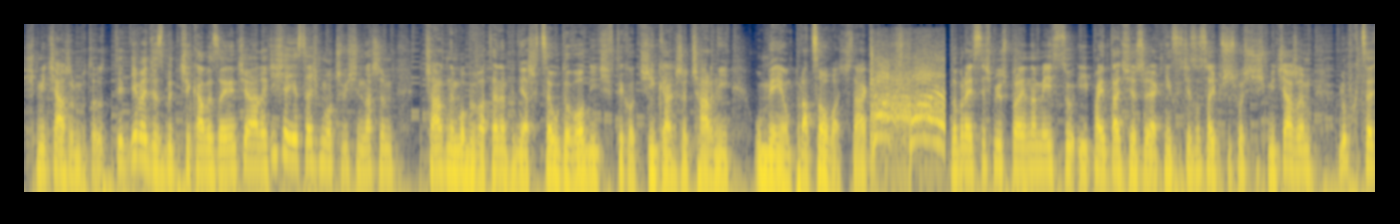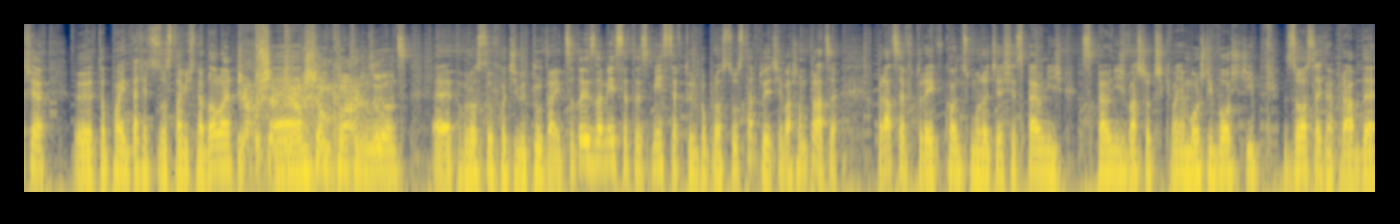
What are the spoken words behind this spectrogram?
śmieciarzem, bo to nie będzie zbyt ciekawe zajęcie, ale dzisiaj jesteśmy oczywiście naszym czarnym obywatelem, ponieważ chcę udowodnić w tych odcinkach, że czarni umieją pracować, tak? Dobra, jesteśmy już prawie na miejscu i pamiętajcie, że jak nie chcecie zostać w przyszłości śmieciarzem lub chcecie, y, to pamiętajcie co zostawić na dole. Ja przepraszam E, I kontynuując, e, po prostu wchodzimy tutaj. Co to jest za miejsce? To jest miejsce, w którym po prostu startujecie waszą pracę. Pracę, w której w końcu możecie się spełnić, spełnić wasze oczekiwania, możliwości, zostać naprawdę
